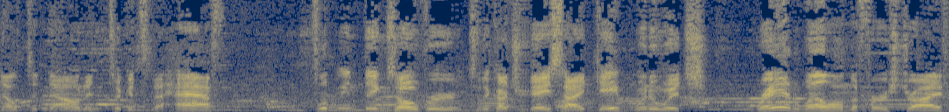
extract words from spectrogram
knelt it down and took it to the half. Flipping things over to the Country Day side, Gabe Winowich ran well on the first drive,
